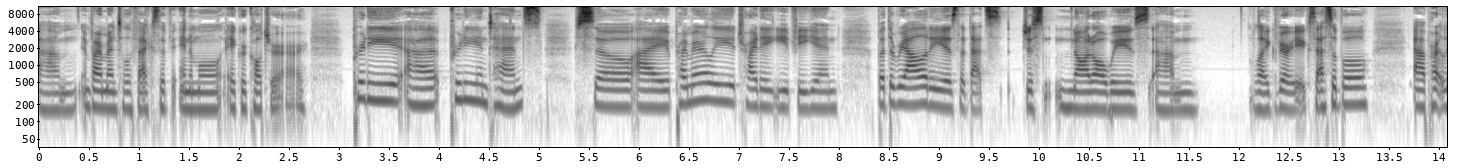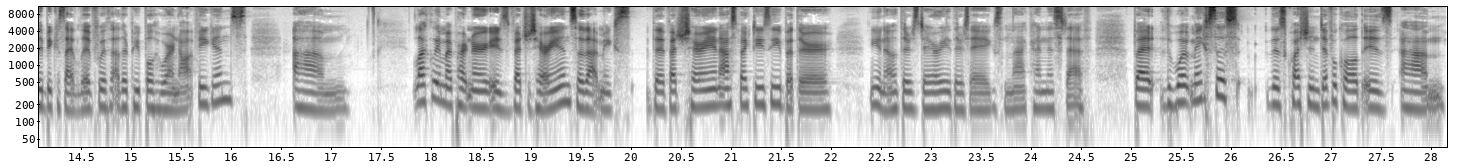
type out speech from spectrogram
um, environmental effects of animal agriculture are pretty uh, pretty intense. So I primarily try to eat vegan, but the reality is that that's just not always um, like very accessible. Uh, partly because I live with other people who are not vegans. Um, luckily, my partner is vegetarian, so that makes the vegetarian aspect easy. But there, you know, there's dairy, there's eggs, and that kind of stuff. But the, what makes this this question difficult is um,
